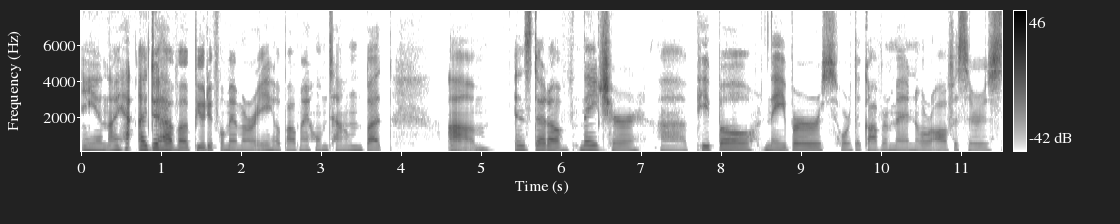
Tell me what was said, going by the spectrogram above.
and I ha- I do have a beautiful memory about my hometown. But um, instead of nature, uh, people, neighbors, or the government or officers,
